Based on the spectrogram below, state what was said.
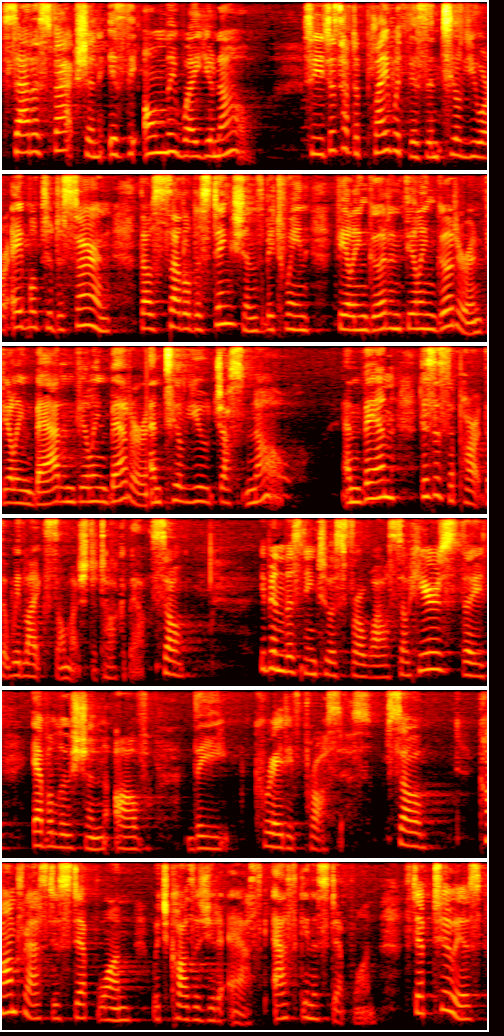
Satisfaction is the only way you know. So you just have to play with this until you are able to discern those subtle distinctions between feeling good and feeling gooder and feeling bad and feeling better until you just know. And then this is the part that we like so much to talk about. So you've been listening to us for a while. So here's the evolution of the creative process. So Contrast is step one, which causes you to ask. Asking is step one. Step two is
